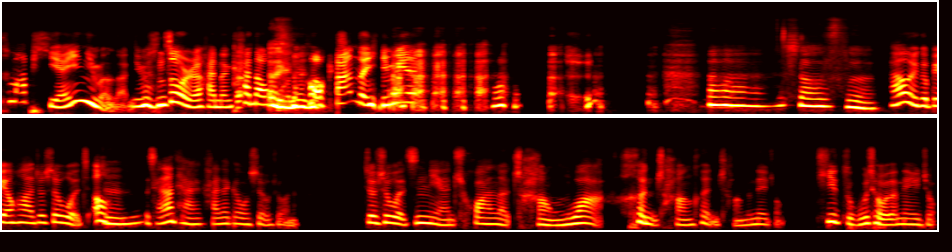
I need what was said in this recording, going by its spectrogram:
他妈便宜你们了，你们这种人还能看到我的好看的一面。啊，笑死！还有一个变化就是我哦，我前两天还还在跟我室友说呢，就是我今年穿了长袜，很长很长的那种，踢足球的那一种。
